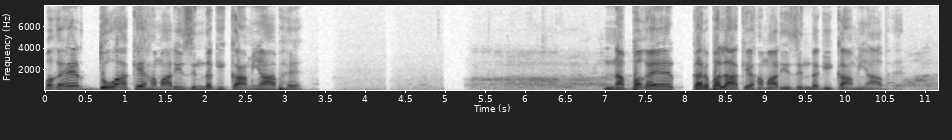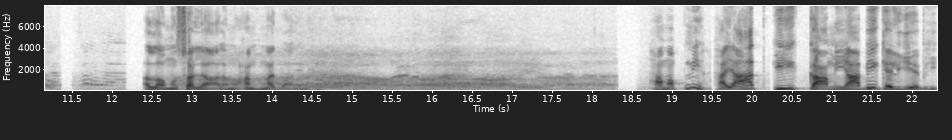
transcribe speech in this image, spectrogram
बगैर दुआ के हमारी ज़िंदगी कामयाब है न बगैर करबला के हमारी ज़िंदगी कामयाब है। अल्लाह मोहम्मद। हम अपनी हयात की कामयाबी के लिए भी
